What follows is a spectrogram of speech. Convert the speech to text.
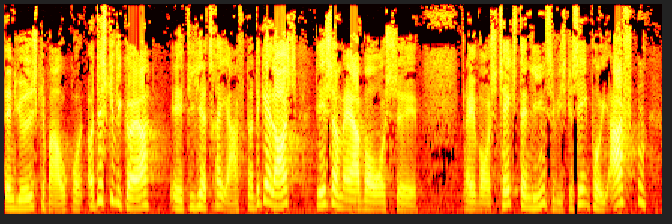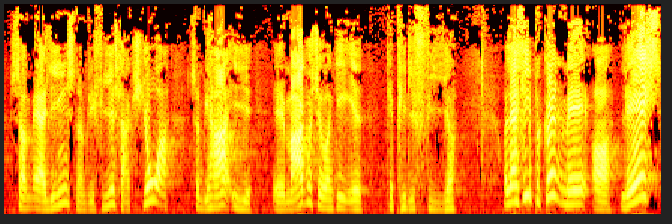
den jødiske baggrund. Og det skal vi gøre øh, de her tre aftener. Det gælder også det, som er vores, øh, øh vores tekst, den lignelse, vi skal se på i aften, som er lignelsen om de fire slags jord, som vi har i øh, Markus evangeliet kapitel 4. Og lad os lige begynde med at læse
